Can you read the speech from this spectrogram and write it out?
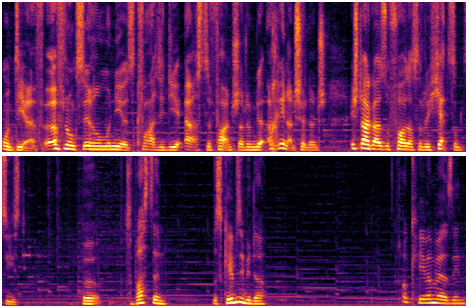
Und die Eröffnungszeremonie ist quasi die erste Veranstaltung der Arena Challenge. Ich schlage also vor, dass du dich jetzt umziehst. Äh, zu was denn? Was geben sie mir da? Okay, werden wir ja sehen.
